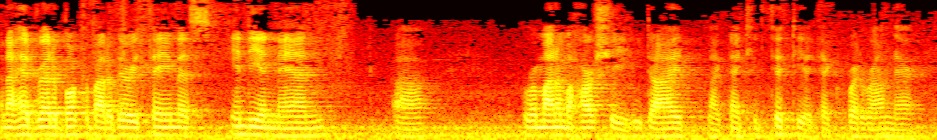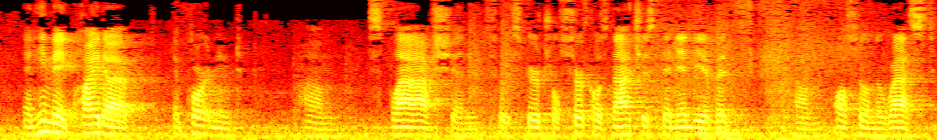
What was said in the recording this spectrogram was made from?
and I had read a book about a very famous Indian man, uh, Ramana Maharshi, who died like 1950, I think, right around there. And he made quite a important um, splash in sort of spiritual circles, not just in India, but um, also in the West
